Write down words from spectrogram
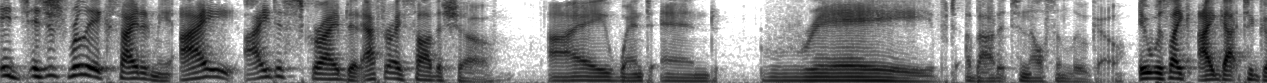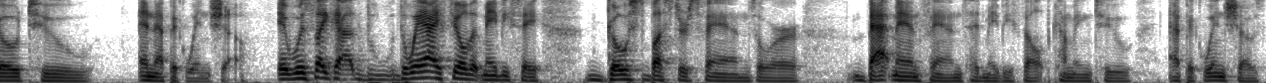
it, it just really excited me. I, I described it after I saw the show. I went and raved about it to Nelson Lugo. It was like I got to go to an Epic Win show. It was like uh the way I feel that maybe say Ghostbusters fans or Batman fans had maybe felt coming to Epic Win shows.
